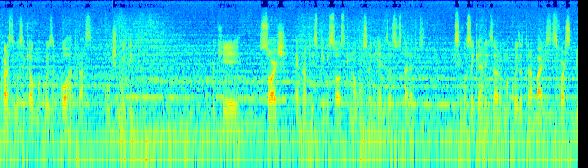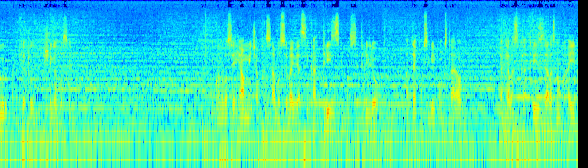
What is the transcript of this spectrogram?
Agora, se você quer alguma coisa, corra atrás e continue tentando. Porque sorte é para aqueles preguiçosos que não conseguem realizar suas tarefas. E se você quer realizar alguma coisa, trabalhe se esforce duro para que aquilo chegue a você. E quando você realmente alcançar, você vai ver as cicatrizes que você trilhou até conseguir conquistar algo. E aquelas cicatrizes, elas não caíram.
